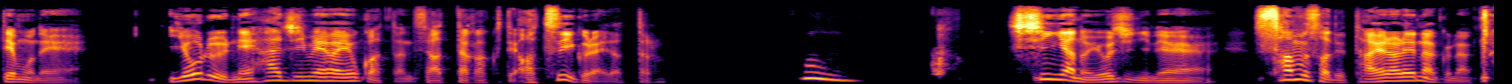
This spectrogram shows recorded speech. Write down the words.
でもね、夜寝始めは良かったんですあったかくて。暑いぐらいだったの。うん。深夜の4時にね、寒さで耐えられなくなった。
